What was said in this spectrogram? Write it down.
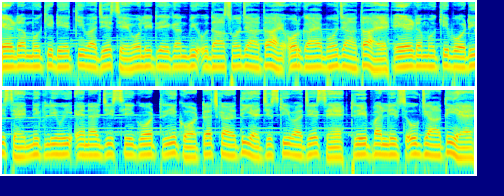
एडम की डेथ की वजह से होली ड्रैगन भी उदास हो जाता है और गायब हो जाता है। एडम की बॉडी से निकली हुई एनर्जी सीगो ट्री को टच करती है, जिसकी वजह से ट्री पर लिप्स उग जाती है।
